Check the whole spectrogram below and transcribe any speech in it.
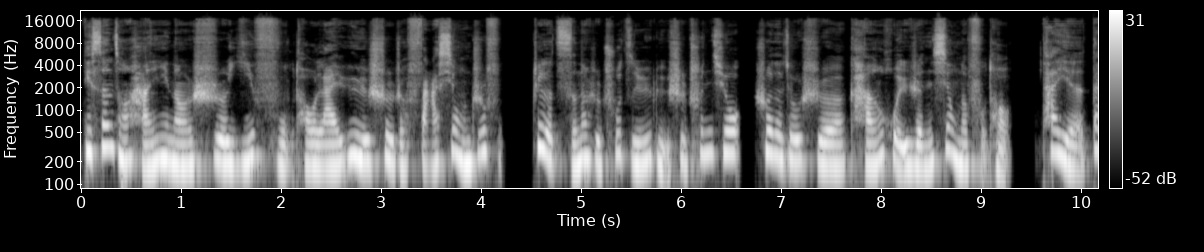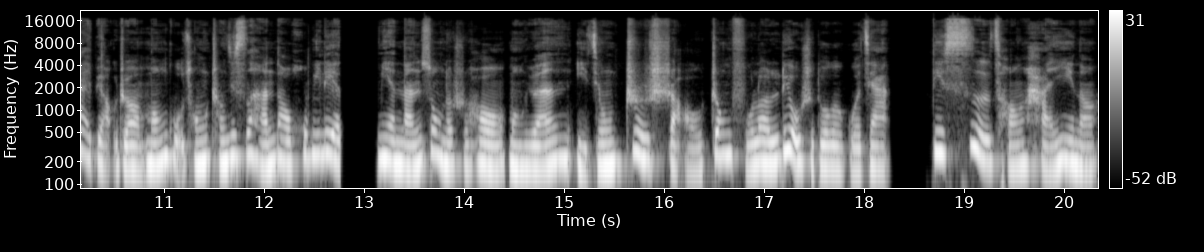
第三层含义呢，是以斧头来预示着伐性之斧。这个词呢，是出自于《吕氏春秋》，说的就是砍毁人性的斧头。它也代表着蒙古从成吉思汗到忽必烈灭南宋的时候，蒙元已经至少征服了六十多个国家。第四层含义呢？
